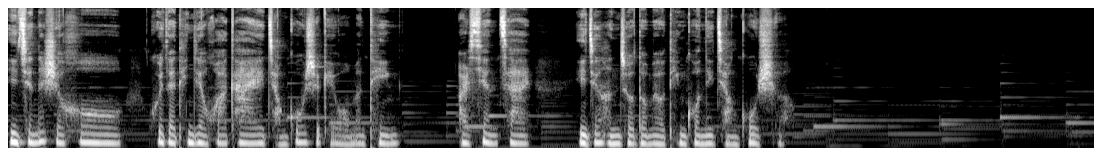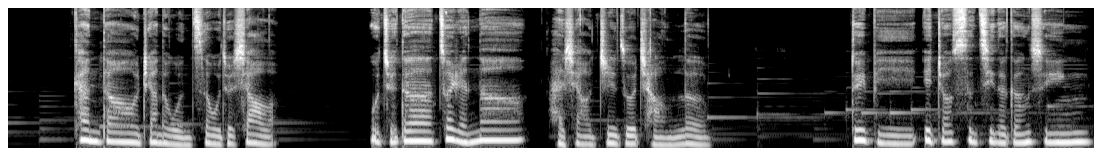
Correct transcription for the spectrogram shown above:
以前的时候会在听见花开讲故事给我们听，而现在已经很久都没有听过你讲故事了。看到这样的文字，我就笑了。我觉得做人呢，还是要知足常乐。对比一周四期的更新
